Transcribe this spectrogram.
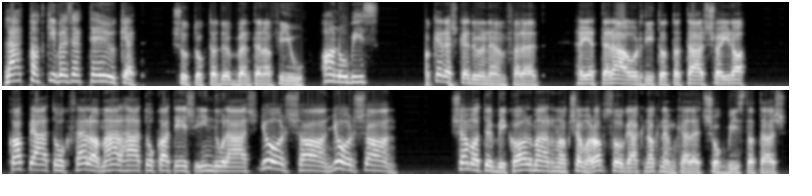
láttad ki vezette őket? suttogta döbbenten a fiú. Anubis! A kereskedő nem felelt. Helyette ráordított a társaira. Kapjátok fel a málhátokat és indulás, gyorsan, gyorsan! Sem a többi kalmárnak, sem a rabszolgáknak nem kellett sok bíztatás.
